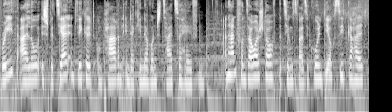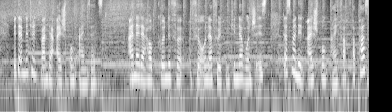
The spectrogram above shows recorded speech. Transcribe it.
Breathe ILO ist speziell entwickelt, um Paaren in der Kinderwunschzeit zu helfen. Anhand von Sauerstoff bzw. Kohlendioxidgehalt wird ermittelt, wann der Eisprung einsetzt. Einer der Hauptgründe für, für unerfüllten Kinderwunsch ist, dass man den Eisprung einfach verpasst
